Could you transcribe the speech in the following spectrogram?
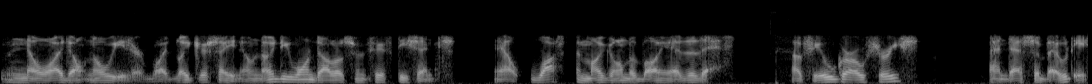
No, I don't know either. But like you say, now ninety-one dollars and fifty cents. Now, what am I going to buy out of that? A few groceries, and that's about it.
